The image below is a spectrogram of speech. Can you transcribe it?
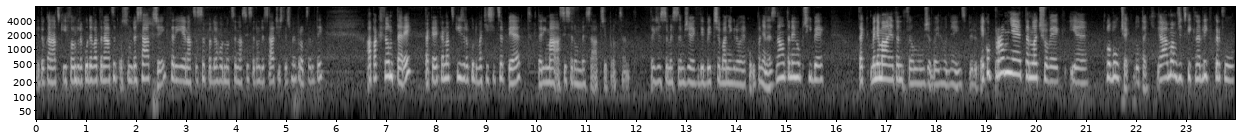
je to kanadský film z roku 1983, který je na CSFD hodnocen asi 74%. A pak film Terry, také kanadský z roku 2005, který má asi 73%. Takže si myslím, že kdyby třeba někdo jako úplně neznal ten jeho příběh, tak minimálně ten film může být hodně inspirující. Jako pro mě tenhle člověk je klobouček doteď. Já mám vždycky knedlík v krku,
